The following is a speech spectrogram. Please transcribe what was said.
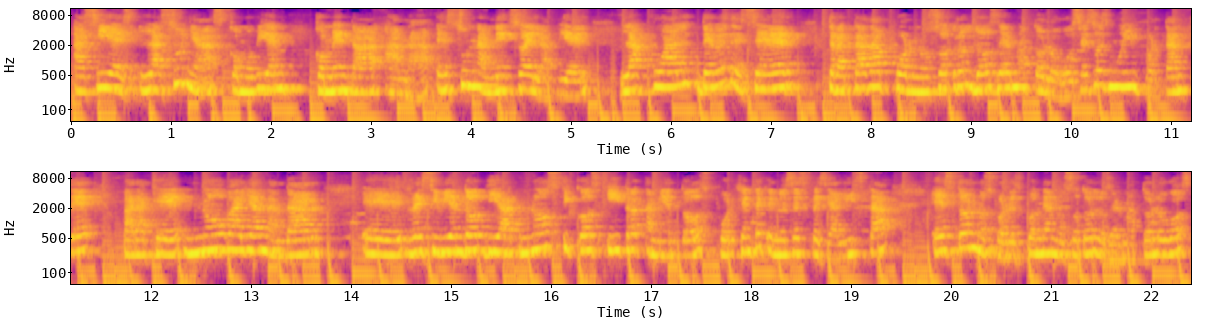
Así es, las uñas, como bien comenta Ana, es un anexo de la piel, la cual debe de ser tratada por nosotros los dermatólogos. Eso es muy importante para que no vayan a andar eh, recibiendo diagnósticos y tratamientos por gente que no es especialista. Esto nos corresponde a nosotros los dermatólogos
